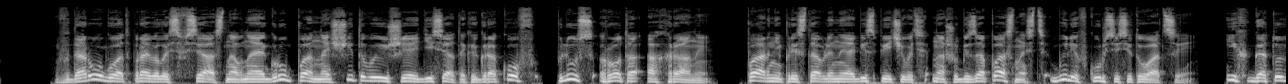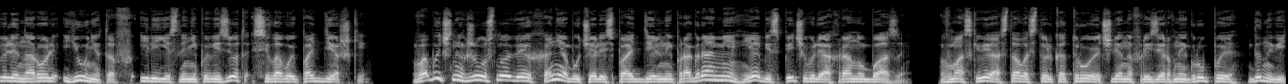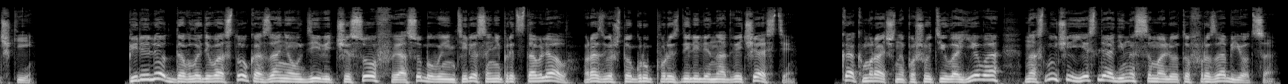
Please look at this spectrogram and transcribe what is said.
В дорогу отправилась вся основная группа, насчитывающая десяток игроков, плюс рота охраны. Парни, представленные обеспечивать нашу безопасность, были в курсе ситуации. Их готовили на роль юнитов или, если не повезет, силовой поддержки. В обычных же условиях они обучались по отдельной программе и обеспечивали охрану базы. В Москве осталось только трое членов резервной группы, да новички. Перелет до Владивостока занял 9 часов и особого интереса не представлял, разве что группу разделили на две части. Как мрачно пошутила Ева на случай, если один из самолетов разобьется.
